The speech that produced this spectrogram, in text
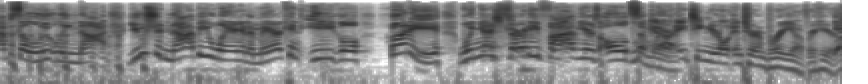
absolutely not. You should not be wearing an American Eagle hoodie when you're That's true. 35 years old Look at our 18-year-old intern Bree over here. yeah,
